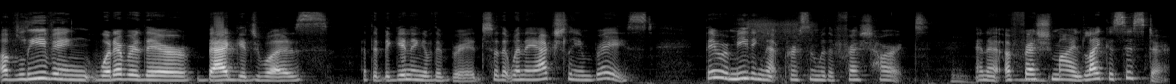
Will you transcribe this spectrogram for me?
of leaving whatever their baggage was at the beginning of the bridge, so that when they actually embraced, they were meeting that person with a fresh heart and a, a fresh mind, like a sister.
